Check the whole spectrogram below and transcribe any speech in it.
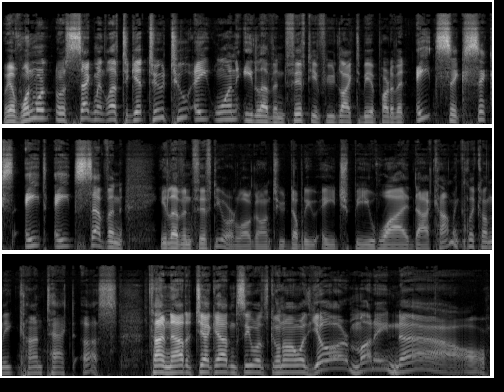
We have one more uh, segment left to get to 281 1150. If you'd like to be a part of it, 866 887 1150 or log on to WHBY.com and click on the Contact Us. Time now to check out and see what's going on with your money now.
